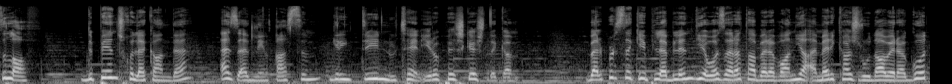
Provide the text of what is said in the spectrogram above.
Silav Di pênc xulekan de ez edlîn qasim girngtirîn nûteyên îro pêşkeş dikim. Berpirsekî plebilind yê Wezareta Berevaniya Amerika ji Rûdawê re got,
